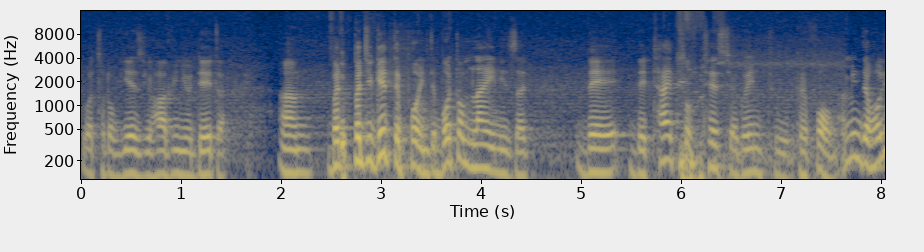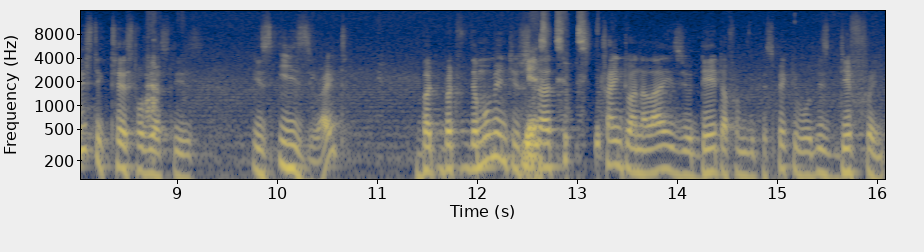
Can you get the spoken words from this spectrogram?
what sort of years you have in your data. Um, but, but you get the point. The bottom line is that the, the types of tests you're going to perform. I mean, the holistic test obviously is, is easy, right? But, but the moment you Yes. start trying to analyze your data from the perspective of these different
